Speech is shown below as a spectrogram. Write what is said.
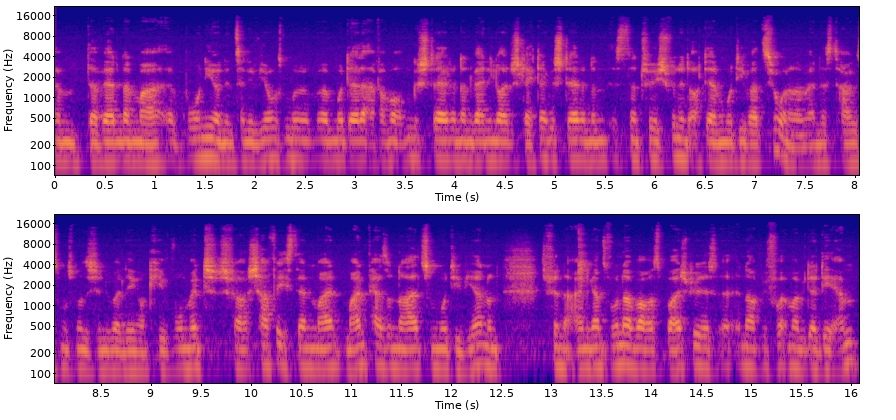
ähm, da werden dann mal äh, Boni und Incentivierungsmodelle einfach mal umgestellt und dann werden die Leute schlechter gestellt und dann ist natürlich, findet auch deren Motivation. Und am Ende des Tages muss man sich dann überlegen, okay, womit schaffe ich es denn, mein, mein Personal zu motivieren? Und ich finde, ein ganz wunderbares Beispiel ist äh, nach wie vor immer wieder DM.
